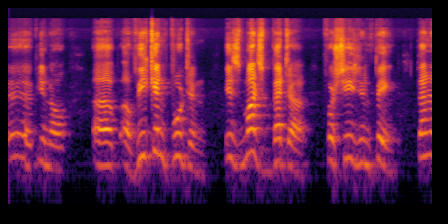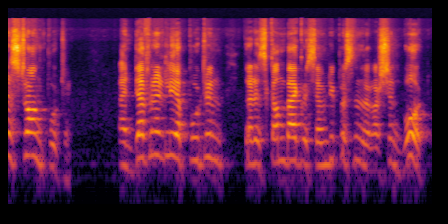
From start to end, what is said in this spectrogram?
uh, you know, uh, a weakened Putin is much better for Xi Jinping than a strong Putin. And definitely a Putin that has come back with 70% of the Russian vote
